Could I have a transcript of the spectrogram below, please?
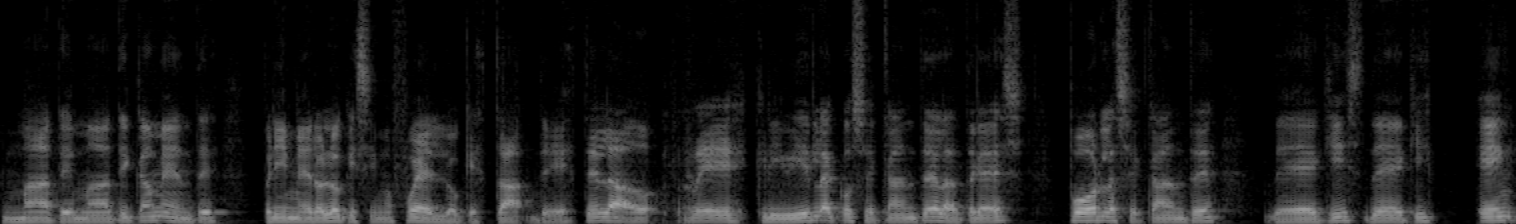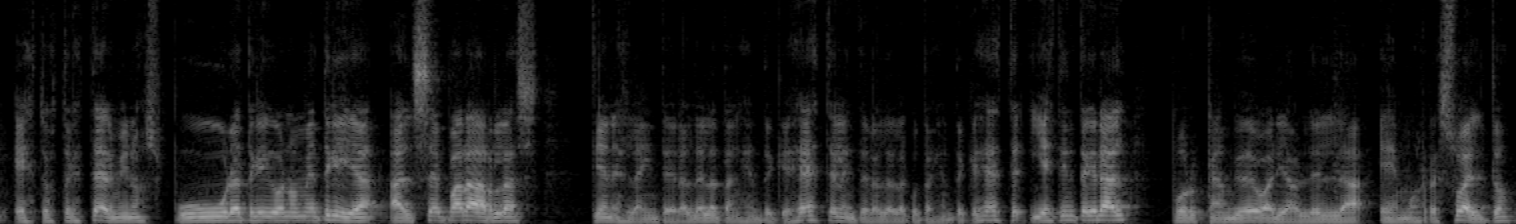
matemáticamente, primero lo que hicimos fue lo que está de este lado, reescribir la cosecante de la 3 por la secante de x de x en estos tres términos, pura trigonometría. Al separarlas, tienes la integral de la tangente que es este, la integral de la cotangente que es este, y esta integral por cambio de variable la hemos resuelto,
